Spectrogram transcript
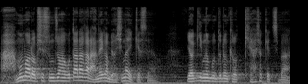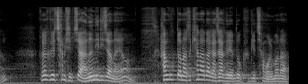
아무 말 없이 순종하고 따라갈 아내가 몇이나 있겠어요. 여기 있는 분들은 그렇게 하셨겠지만 그게 참 쉽지 않은 일이잖아요. 한국 떠나서 캐나다 가자 그래도 그게 참 얼마나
